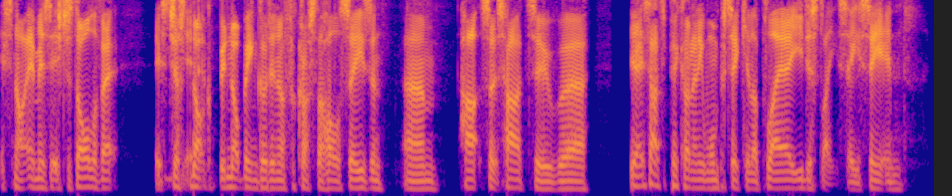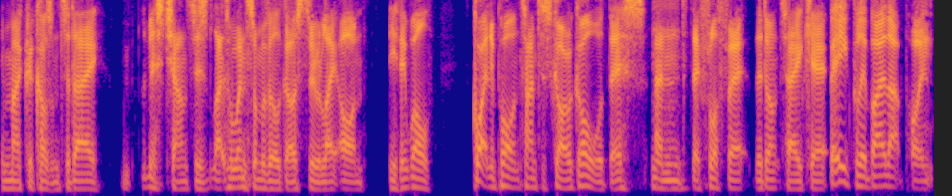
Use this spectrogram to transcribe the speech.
it's not him, is it? It's just all of it. It's just Yeah. not not being good enough across the whole season. Um, hard, so it's hard to, uh, yeah, it's hard to pick on any one particular player. You just like you say, you see it in in microcosm today. Missed chances, like when Summerville goes through late on, you think, well, quite an important time to score a goal with this, Mm. and they fluff it, they don't take it. But equally, by that point,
